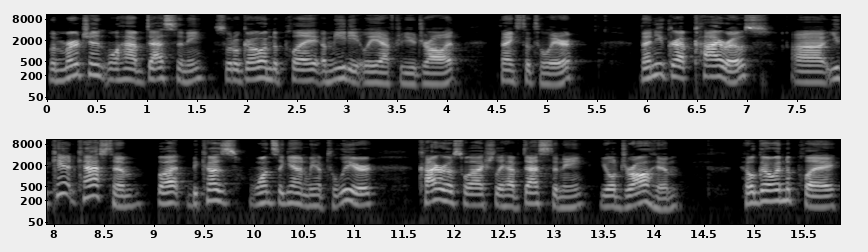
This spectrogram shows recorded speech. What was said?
The Merchant will have Destiny, so it'll go into play immediately after you draw it, thanks to Talir. Then you grab Kairos. Uh, you can't cast him, but because, once again, we have Talir, Kairos will actually have Destiny. You'll draw him. He'll go into play.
